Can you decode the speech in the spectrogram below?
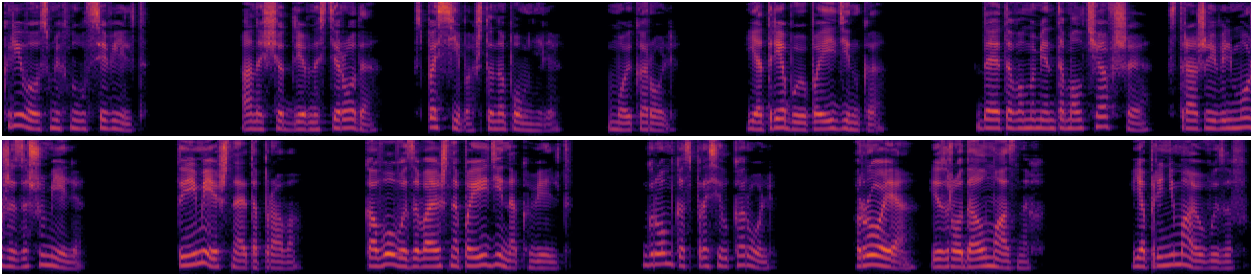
Криво усмехнулся Вельт. А насчет древности рода? Спасибо, что напомнили, мой король. Я требую поединка. До этого момента молчавшие, стражи и вельможи зашумели. Ты имеешь на это право. Кого вызываешь на поединок, Вельт? Громко спросил король. Роя из рода алмазных. Я принимаю вызов.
